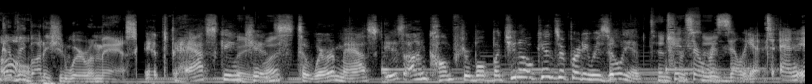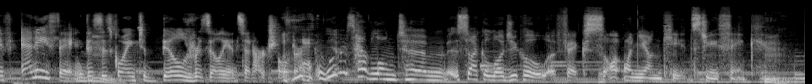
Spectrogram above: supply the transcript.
everybody should wear a mask. It's asking Wait, kids to wear a mask is uncomfortable, but you know, kids are pretty resilient. Kids are resilient. And if anything, this is hmm. going to build resilience in our children. Will this have long term psychological effects on, on young kids, do you think? Hmm.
